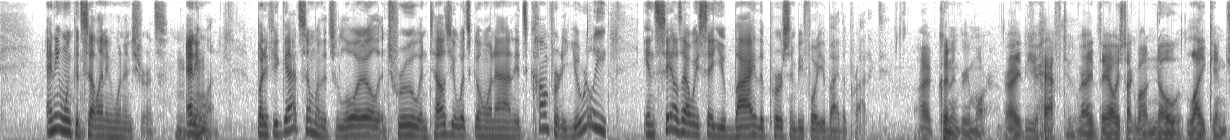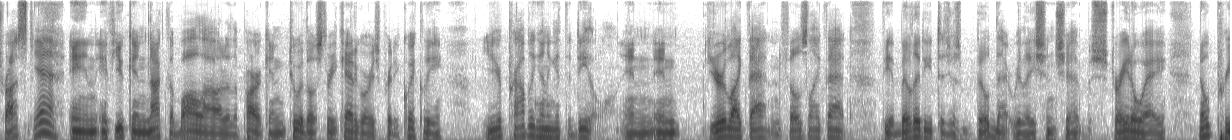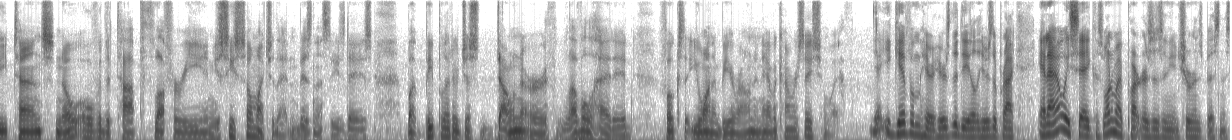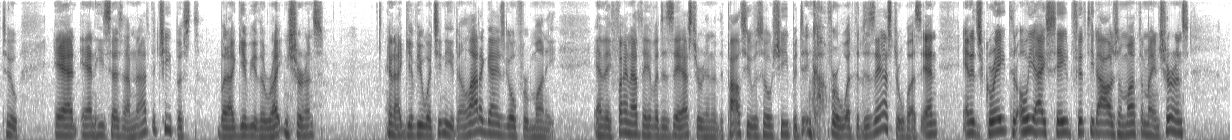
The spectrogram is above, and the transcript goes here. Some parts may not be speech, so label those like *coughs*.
Anyone can sell anyone insurance. Mm-hmm. Anyone. But if you got someone that's loyal and true and tells you what's going on, it's comforting. You really, in sales, I always say you buy the person before you buy the product. I couldn't agree more, right? You have to, right? They always talk about know, like, and trust. Yeah. And if you can knock the ball out of the park in two of those three categories pretty quickly, you're probably going to get the deal. And and you're like that, and Phil's like that. The ability to just build that relationship straight away, no pretense, no over the top fluffery, and you see so much of that in business these days. But people that are just down to earth, level headed, folks that you want to be around and have a conversation with. Yeah, you give them here. Here's the deal. Here's the product. And I always say because one of my partners is in the insurance business too, and and he says I'm not the cheapest, but I give you the right insurance, and I give you what you need. And a lot of guys go for money, and they find out they have a disaster, and the policy was so cheap it didn't *laughs* cover what the disaster was. And and it's great that oh yeah I saved fifty dollars a month on my insurance.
